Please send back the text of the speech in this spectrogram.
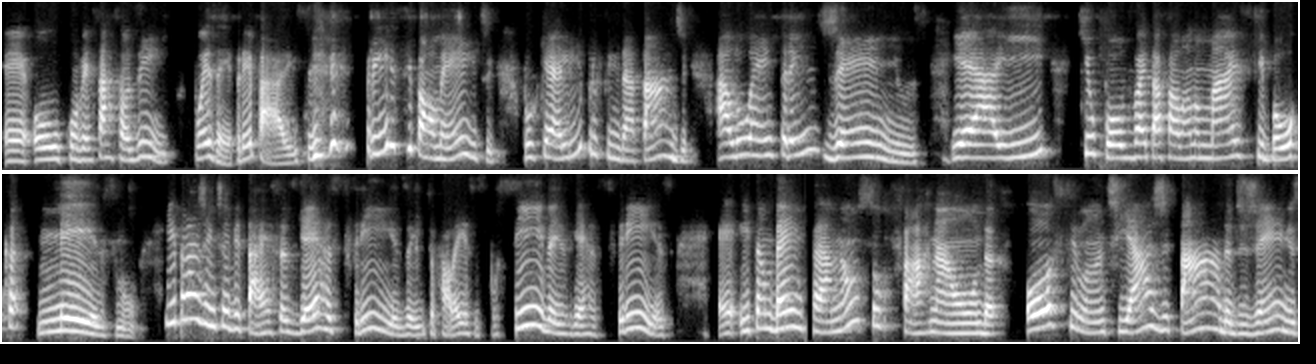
é, ou conversar sozinho? Pois é, prepare-se. Principalmente porque ali para o fim da tarde a lua entra em gêmeos. E é aí que o povo vai estar falando mais que boca mesmo. E para a gente evitar essas guerras frias aí que eu falei, essas possíveis guerras frias, é, e também para não surfar na onda oscilante e agitada de gênios,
